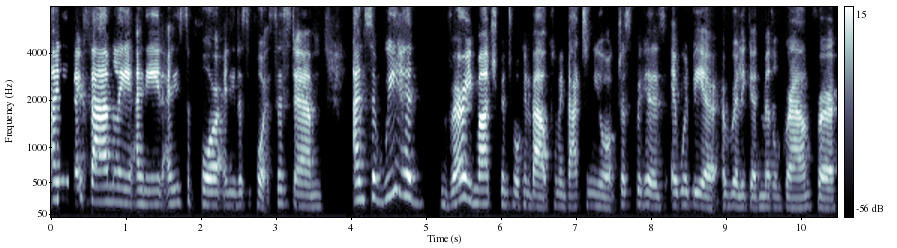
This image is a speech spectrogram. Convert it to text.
I need my family. I need, I need support. I need a support system. And so we had very much been talking about coming back to New York just because it would be a, a really good middle ground for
